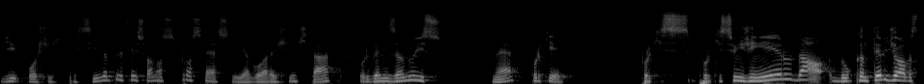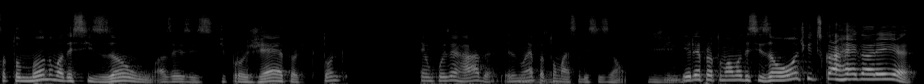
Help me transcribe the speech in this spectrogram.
de, poxa, a gente precisa aperfeiçoar nossos processos. E agora a gente está organizando isso. Né? Por quê? Porque, se- porque se o engenheiro da, do canteiro de obras está tomando uma decisão, às vezes, de projeto arquitetônico, tem uma coisa errada. Ele não é para Uhum. tomar essa decisão. Uhum. Ele é para tomar uma decisão onde que descarrega a areia.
